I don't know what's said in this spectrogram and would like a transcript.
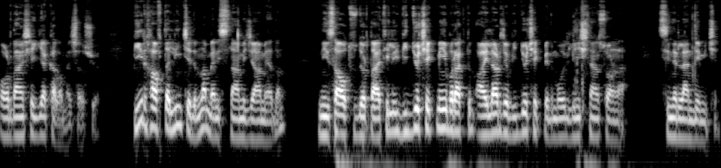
oradan şey yakalamaya çalışıyor. Bir hafta linç yedim lan ben İslami camiadan. Nisa 34 ayetiyle video çekmeyi bıraktım. Aylarca video çekmedim o linçten sonra. Sinirlendiğim için.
